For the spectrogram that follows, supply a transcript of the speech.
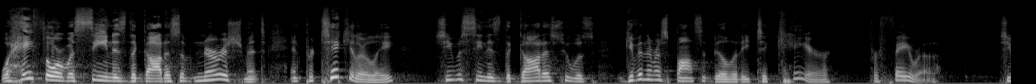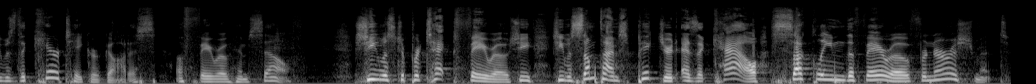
Well, Hathor was seen as the goddess of nourishment, and particularly, she was seen as the goddess who was given the responsibility to care for Pharaoh. She was the caretaker goddess of Pharaoh himself. She was to protect Pharaoh. She, she was sometimes pictured as a cow suckling the Pharaoh for nourishment.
